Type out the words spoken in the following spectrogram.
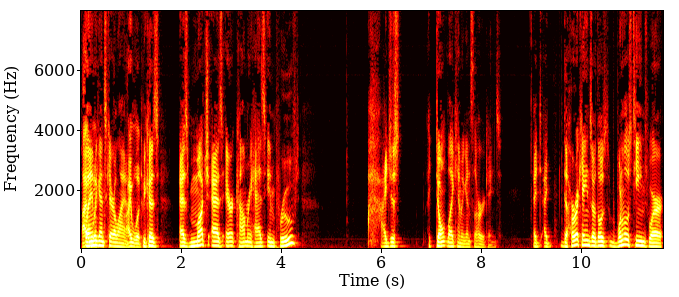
Play him against Carolina. I would. because as much as Eric Comrie has improved, I just I don't like him against the Hurricanes. I, I the Hurricanes are those one of those teams where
